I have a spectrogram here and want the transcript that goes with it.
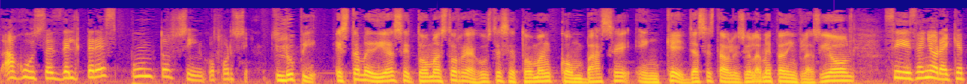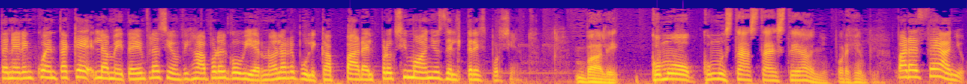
ajuste es del 3.5%. Lupi, ¿esta medida se toma, estos reajustes se toman con base en qué? ¿Ya se estableció la meta de inflación? Sí, señor, hay que tener en cuenta que la meta de inflación fijada por el gobierno de la República para el próximo año es del 3%. Vale. ¿Cómo, cómo está hasta este año, por ejemplo? Para este año,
